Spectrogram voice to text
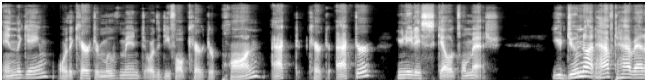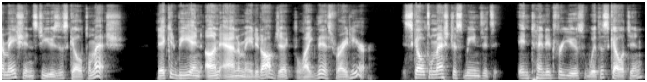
in the game or the character movement or the default character pawn act character actor you need a skeletal mesh. You do not have to have animations to use a skeletal mesh. They can be an unanimated object like this right here. Skeletal mesh just means it's intended for use with a skeleton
